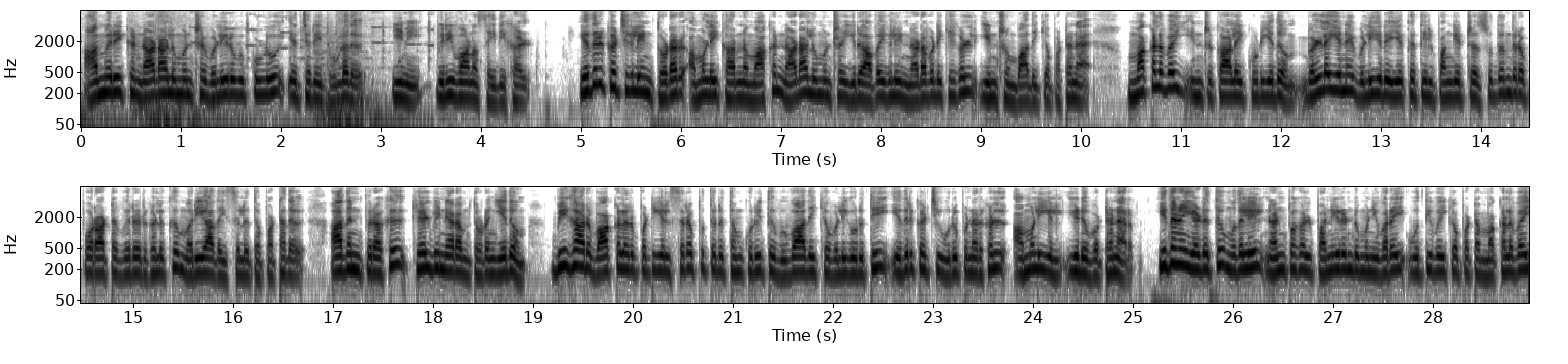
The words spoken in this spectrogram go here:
அமெரிக்க நாடாளுமன்ற வெளியுறவுக்குழு எச்சரித்துள்ளது. இனி விரிவான செய்திகள். எதிர்க்கட்சிகளின் தொடர் அமளி காரணமாக நாடாளுமன்ற இரு அவைகளின் நடவடிக்கைகள் இன்றும் பாதிக்கப்பட்டன. மக்களவை இன்று காலை கூடியதும் வெள்ளையனே வெளியேறு இயக்கத்தில் பங்கேற்ற சுதந்திர போராட்ட வீரர்களுக்கு மரியாதை செலுத்தப்பட்டது. அதன் பிறகு கேள்வி நேரம் தொடங்கியதும் பீகார் வாக்காளர் பட்டியல் சிறப்பு திருத்தம் குறித்து விவாதிக்க வலியுறுத்தி எதிர்க்கட்சி உறுப்பினர்கள் அமளியில் ஈடுபட்டனர். இதனையடுத்து முதலில் நண்பகல் பன்னிரண்டு மணி வரை ஒத்திவைக்கப்பட்ட மக்களவை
